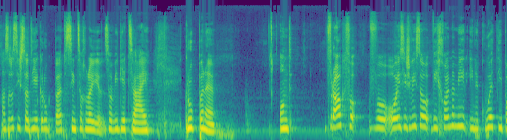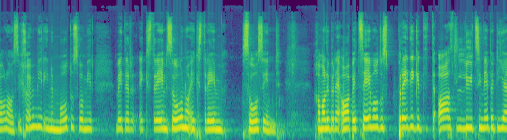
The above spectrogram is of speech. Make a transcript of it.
Also das ist so die Gruppe, das sind so, so wie die zwei Gruppen. Und die Frage von, von uns ist, wieso, wie kommen wir in eine gute Balance? Wie kommen wir in einen Modus, wo wir weder extrem so noch extrem so sind? Ich habe mal über den ABC-Modus predigt. Die A-Leute sind eben die,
